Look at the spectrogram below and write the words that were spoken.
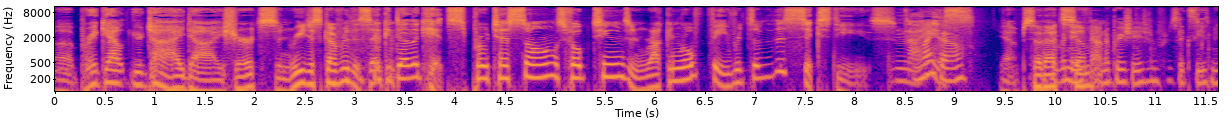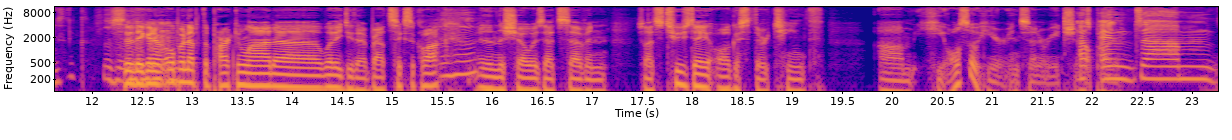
Uh, break out your tie dye shirts and rediscover the psychedelic hits, protest songs, folk tunes, and rock and roll favorites of the 60s. Nice. Might go. Yeah, so I have that's a um, newfound appreciation for '60s music. so they're going to open up the parking lot. Uh, what do they do that about six o'clock, and then the show is at seven. So that's Tuesday, August thirteenth. Um, he also here in Centereach. As Oh, part of- and um,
